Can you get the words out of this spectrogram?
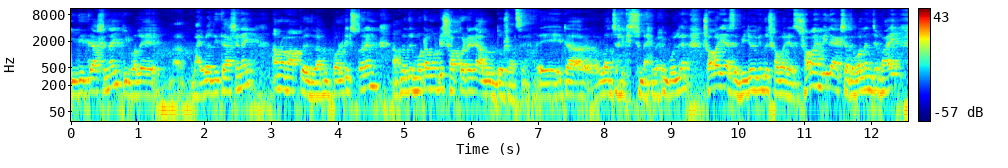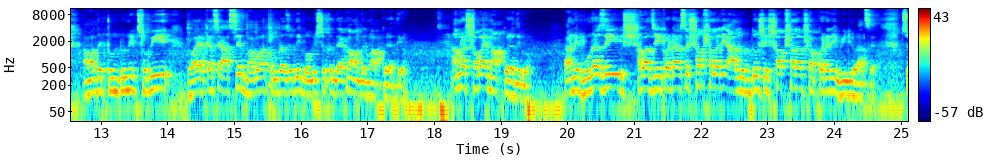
ই দিতে আসে নাই, কি বলে ভাইবা দিতে আসে নাই, আমরা মাপ করে দেবো। আপনি পলিটিক্স করেন, আপনাদের মোটামুটি সব কটারই আলুর দোষ আছে। এটা লজ্জার কিছু নাই ভাই, বললেন, সবারই আছে ভিডিও কিন্তু সবারই আছে। সবাই মিলে একসাথে বলেন যে, ভাই, আমাদের টুনটুনির ছবি রয়ের কাছে আসে বাবা, তোমরা যদি ভবিষ্যতে দেখো, আমাদের মাপ করে দিও। আমরা সবাই মাফ করে দিব। কারণ এই বুড়া যেই শালা যেই কটা আছে, সব শালারই আলুর দোষ, এই সব শালার সব কটারই ভিডিও আছে। সো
